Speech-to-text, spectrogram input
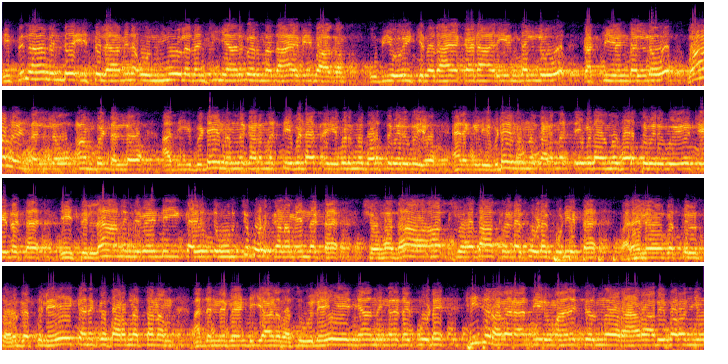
ഇസ്ലാമിന്റെ ഇസ്ലാമിനെ ഉന്മൂലനം ചെയ്യാൻ വരുന്നതായ വിഭാഗം. ഉപയോഗിക്കുന്നതായ കടാരി ഉണ്ടല്ലോ കത്തിയുണ്ടല്ലോ വാളുണ്ടല്ലോ അമ്പുണ്ടല്ലോ അത് ഇവിടെ നിന്ന് കടന്നിട്ട് ഇവിടെ ഇവിടുന്ന് പുറത്തു വരികയോ അല്ലെങ്കിൽ ഇവിടെ നിന്ന് കടന്നിട്ട് ഇവിടെ നിന്ന് പുറത്തു വരികയോ ചെയ്തിട്ട് ഇസ്ലാമിന് വേണ്ടി ഈ കഴുത്ത് മുറിച്ചു കൊടുക്കണം എന്നിട്ട് ശുഹദാ ശുഹദാക്കളുടെ കൂടെ കൂടിയിട്ട് പരലോകത്തിൽ സ്വർഗത്തിലേക്ക് എനിക്ക് പറഞ്ഞെത്തണം അതിന് വേണ്ടിയാണ് റസൂലേ ഞാൻ നിങ്ങളുടെ കൂടെ ഹിജറ വരാൻ തീരുമാനിച്ചതെന്ന് പറഞ്ഞു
